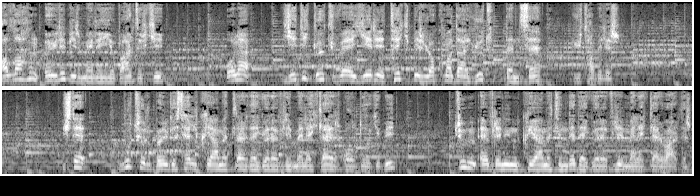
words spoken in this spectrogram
Allah'ın öyle bir meleği vardır ki ona yedi gök ve yeri tek bir lokmada yut dense yutabilir. İşte bu tür bölgesel kıyametlerde görevli melekler olduğu gibi tüm evrenin kıyametinde de görevli melekler vardır.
